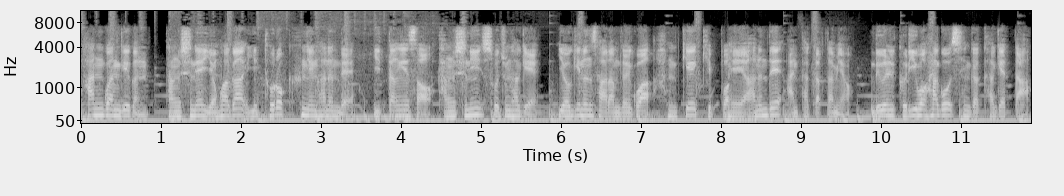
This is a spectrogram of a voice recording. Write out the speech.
한 관객은 당신의 영화가 이토록 흥행하는데 이 땅에서 당신이 소중하게 여기는 사람들과 함께 기뻐해야 하는데 안타깝다며 늘 그리워하고 생각하겠다.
